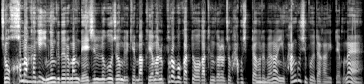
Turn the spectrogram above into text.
좀 험악하게 음. 있는 그대로 막 내지르고 좀 이렇게 막 그야말로 프로보카토 같은 거를 좀 하고 싶다 음. 그러면은 이 환구시보에다 가기 때문에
